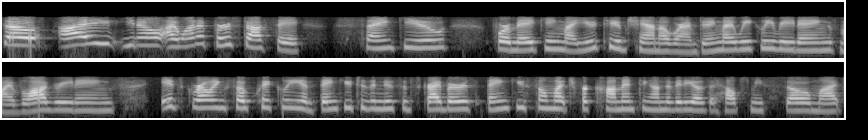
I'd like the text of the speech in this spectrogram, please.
So i you know i want to first off say thank you for making my YouTube channel where I'm doing my weekly readings, my vlog readings. It's growing so quickly, and thank you to the new subscribers. Thank you so much for commenting on the videos. It helps me so much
